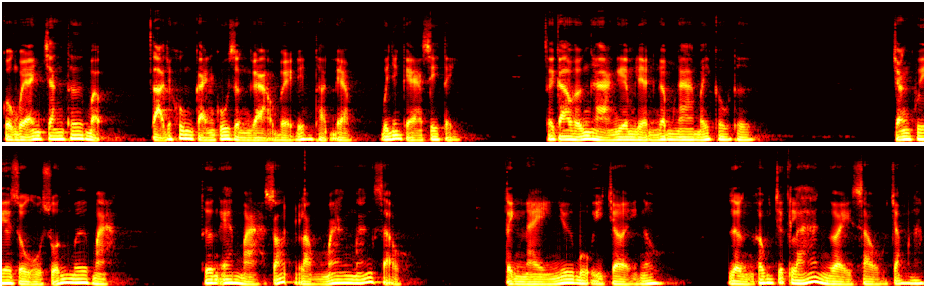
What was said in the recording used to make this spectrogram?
Cùng với ánh trăng thơ mộng, Tạo cho khung cảnh khu rừng gạo về đêm thật đẹp Với những kẻ si tình. Thấy cao hứng hạ Nghiêm liền ngâm nga mấy câu thơ. Trăng khuya rủ xuống mơ màng, Thương em mà xót lòng mang máng sầu. Tình này như bụi trời ngâu Rừng không chiếc lá người sầu trăm năm.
